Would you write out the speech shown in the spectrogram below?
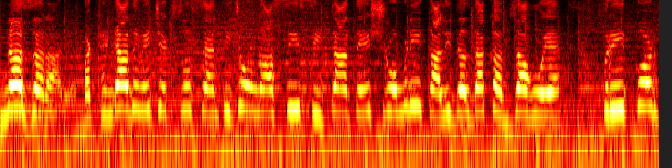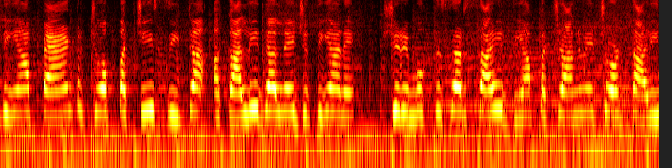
ਨਜ਼ਰ ਆ ਰਿਹਾ। ਬਠਿੰਡਾ ਦੇ ਵਿੱਚ 137 ਚੋਂ 79 ਸੀਟਾਂ ਤੇ ਸ਼੍ਰੋਮਣੀ ਅਕਾਲੀ ਦਲ ਦਾ ਕਬਜ਼ਾ ਹੋਇਆ ਫਰੀਦਕੋਟ ਦੀਆਂ 65 ਚੋਂ 25 ਸੀਟਾਂ ਅਕਾਲੀ ਦਲ ਨੇ ਜਿੱਤੀਆਂ ਨੇ। ਸ਼੍ਰੀ ਮੁਕਤਸਰ ਸਾਹਿਬ ਦੀਆਂ 95 ਚੋਂ 48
